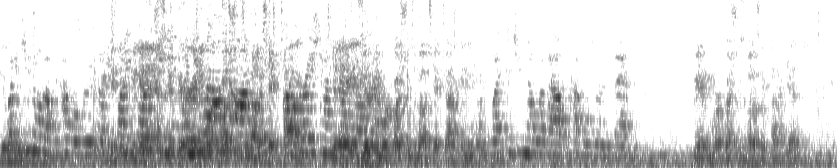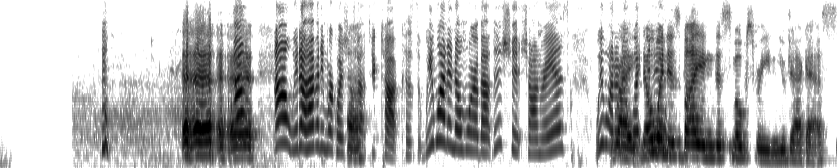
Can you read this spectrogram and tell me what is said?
field What did you know about the couples ruse though We in can, we can ask if there are any more questions about TikTok Operation Underground today. Is there any more questions about TikTok, anyone? What did you know about the couples ruse then? Do we have any more questions about TikTok? Yes? No, we don't have any more questions Uh. about TikTok because we want to know more about this shit, Sean Reyes. We want to know right. what No you one knew. is buying this smokescreen, you jackass.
